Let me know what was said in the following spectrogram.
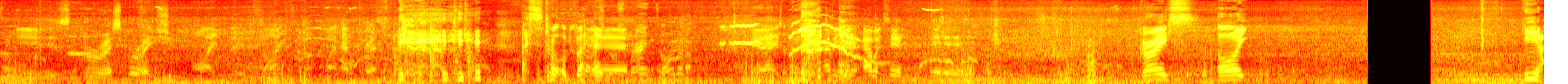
Whee! That is respiration. That's not a bad. Yeah. Grace, oi. Here.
